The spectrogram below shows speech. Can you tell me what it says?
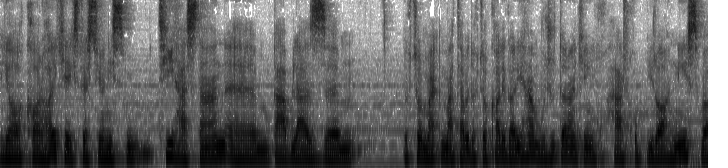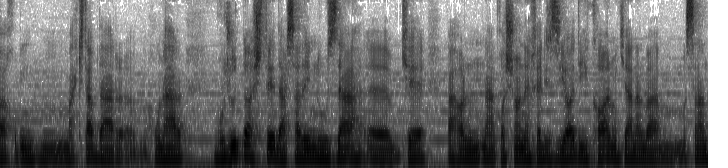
یا کارهایی که اکسپرسیونیستی هستن قبل از دکتر مطلب دکتر کالیگاری هم وجود دارن که این حرف خب بیراه نیست و خب این مکتب در هنر وجود داشته در سده 19 که به حال نقاشان خیلی زیادی کار می‌کردن و مثلا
